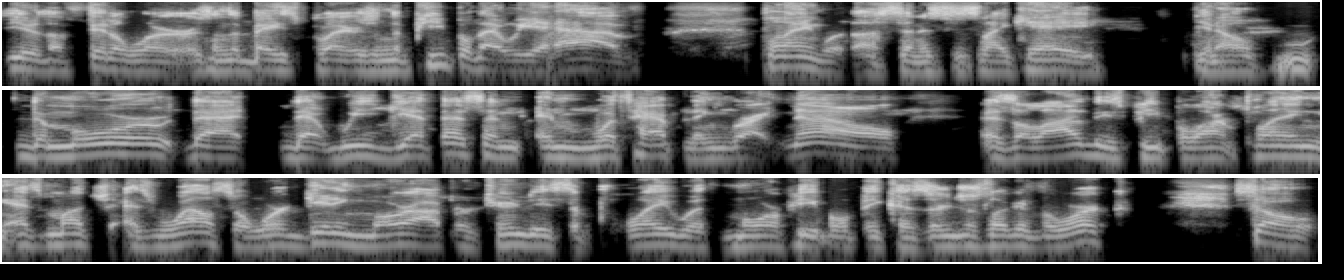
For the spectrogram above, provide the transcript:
you know, the fiddlers and the bass players and the people that we have playing with us. And it's just like, hey, you know the more that that we get this and and what's happening right now is a lot of these people aren't playing as much as well so we're getting more opportunities to play with more people because they're just looking for work. So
